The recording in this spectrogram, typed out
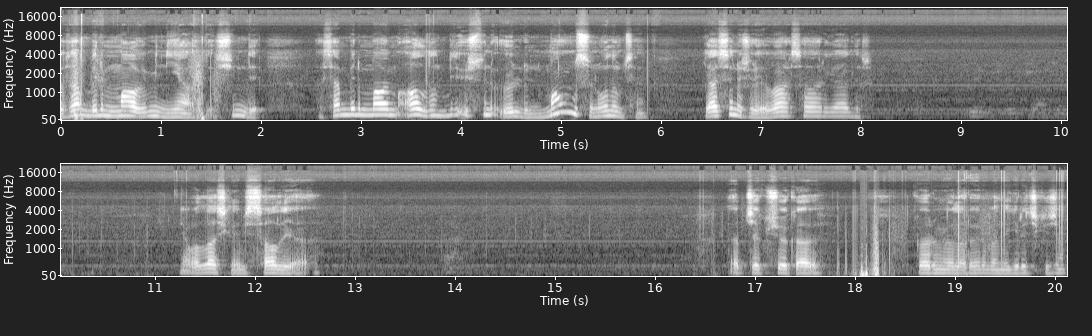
Abi sen benim mavimi niye aldın? Şimdi sen benim mavimi aldın bir de üstüne öldün. Mal mısın oğlum sen? Gelsene şuraya varsa var geldir. Ya vallahi aşkına bir sal ya. Yapacak bir şey yok abi. Görmüyorlar beni ben de geri çıkacağım.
